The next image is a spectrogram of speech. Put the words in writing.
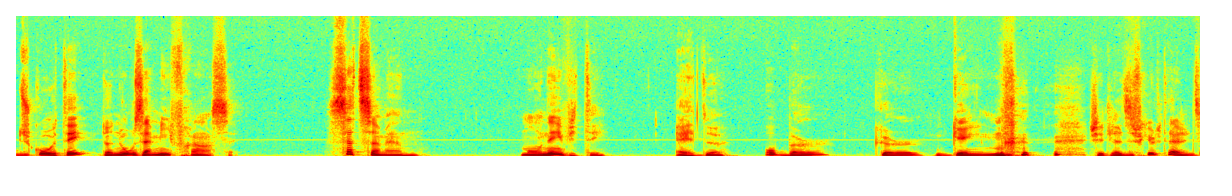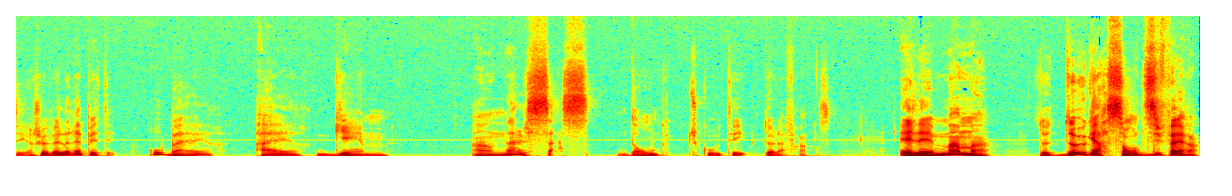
du côté de nos amis français? Cette semaine, mon invité est de Ober Game. J'ai de la difficulté à le dire. Je vais le répéter. Aubert Game. En Alsace, donc du côté de la France. Elle est maman de deux garçons différents,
